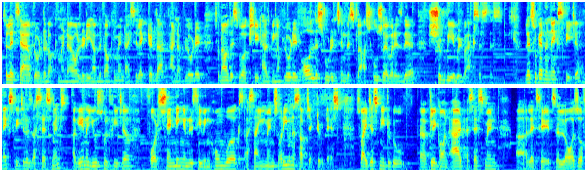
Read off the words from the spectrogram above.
So let's say i upload the document. I already have the document. I selected that and uploaded. So now this worksheet has been uploaded. All the students in this class whosoever is there should be able to access this. Let's look at the next feature. Next feature is assessments. Again a useful feature for sending and receiving homeworks assignments or even a subjective test. So i just need to do uh, click on add assessment. Uh, let's say it's a laws of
